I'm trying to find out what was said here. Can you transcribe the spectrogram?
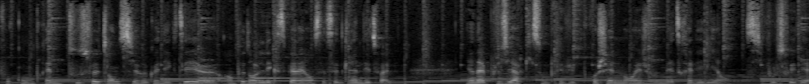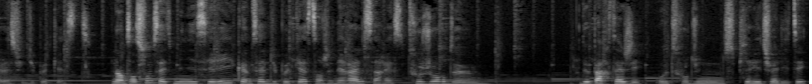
pour qu'on prenne tous le temps de s'y reconnecter euh, un peu dans l'expérience à cette graine d'étoile. Il y en a plusieurs qui sont prévus prochainement et je vous mettrai les liens si vous le souhaitez à la suite du podcast. L'intention de cette mini-série, comme celle du podcast en général, ça reste toujours de partager autour d'une spiritualité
